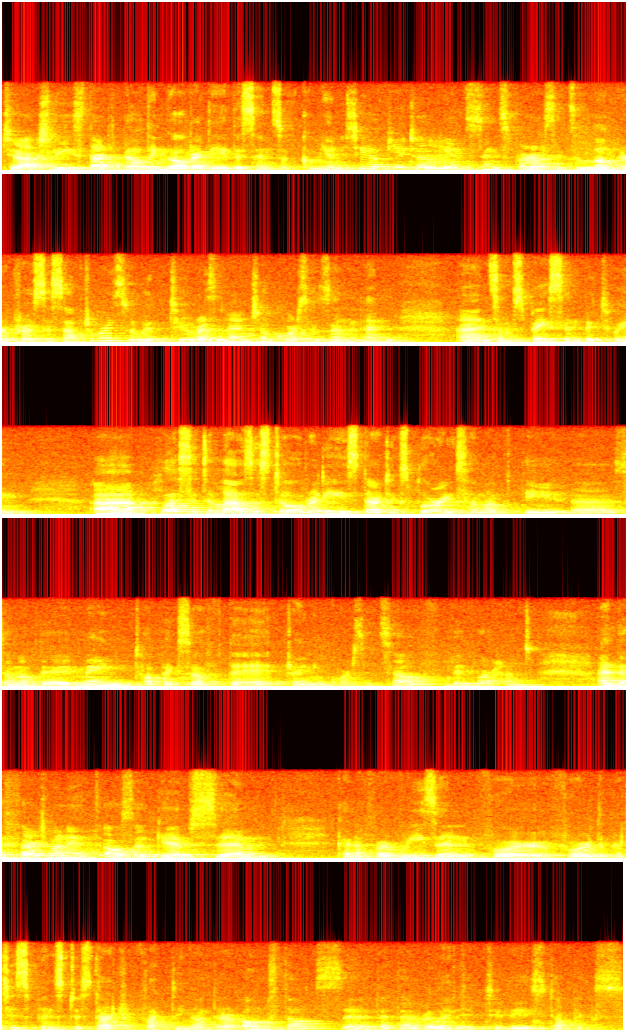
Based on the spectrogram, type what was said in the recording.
to actually start building already the sense of community of utopians mm. since for us it's a longer process afterwards so with two residential courses and, and, and some space in between. Uh, plus, it allows us to already start exploring some of the uh, some of the main topics of the training course itself beforehand. And the third one, it also gives um, kind of a reason for for the participants to start reflecting on their own thoughts uh, that are related to these topics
